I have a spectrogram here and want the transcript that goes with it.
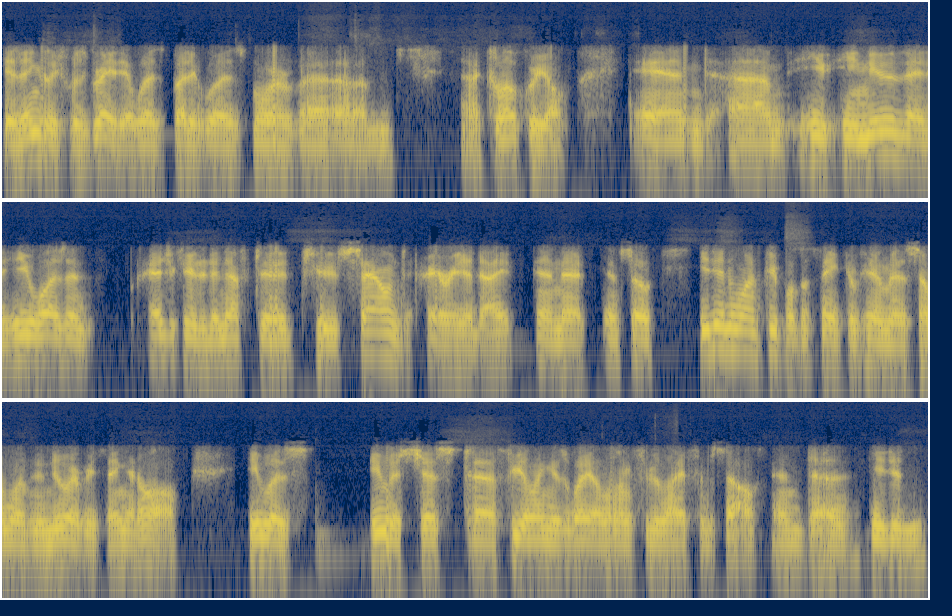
his English was great. It was, but it was more of a, um, a colloquial, and um, he he knew that he wasn't educated enough to to sound erudite, and that and so he didn't want people to think of him as someone who knew everything at all. He was he was just uh, feeling his way along through life himself, and uh, he didn't.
